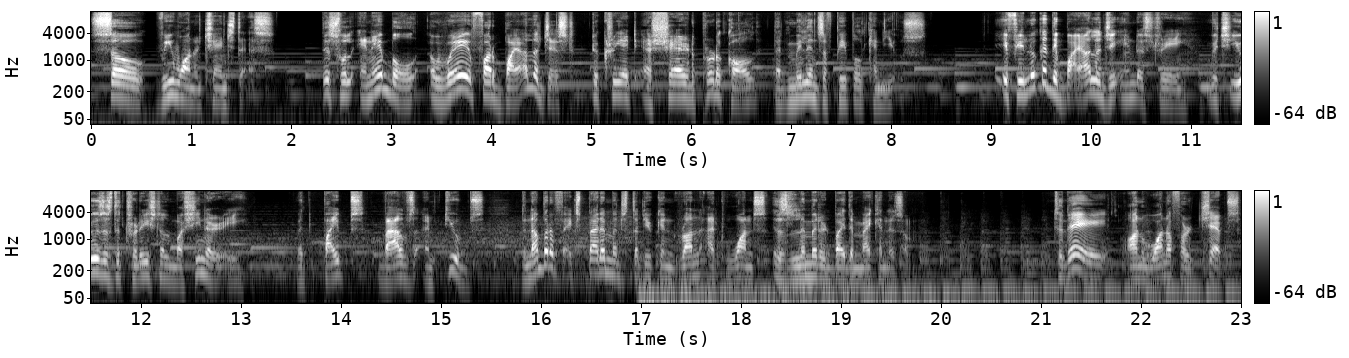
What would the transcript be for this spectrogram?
So we want to change this. This will enable a way for biologists to create a shared protocol that millions of people can use. If you look at the biology industry, which uses the traditional machinery, with pipes, valves, and tubes, the number of experiments that you can run at once is limited by the mechanism. Today, on one of our chips,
